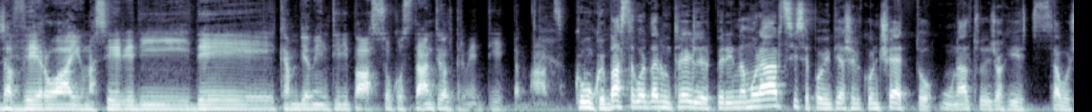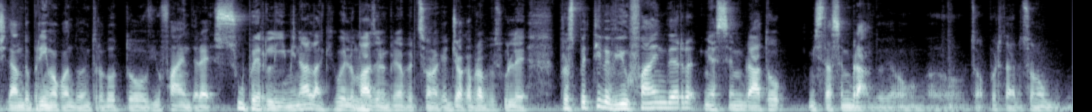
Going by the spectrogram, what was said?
davvero hai una serie di idee, cambiamenti di passo costanti o altrimenti t'ammazza. Comunque basta guardare un trailer per innamorarsi, se poi vi piace il concetto, un altro dei giochi che stavo citando prima quando ho introdotto Viewfinder è Superliminal, anche quello Mm. puzzle in prima persona che gioca proprio sulle prospettive. Viewfinder mi è sembrato, mi sta sembrando, io, so, portato- sono- eh,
